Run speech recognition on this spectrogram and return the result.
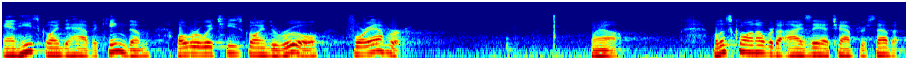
and he's going to have a kingdom over which he's going to rule forever. Wow. Well, let's go on over to Isaiah chapter 7.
